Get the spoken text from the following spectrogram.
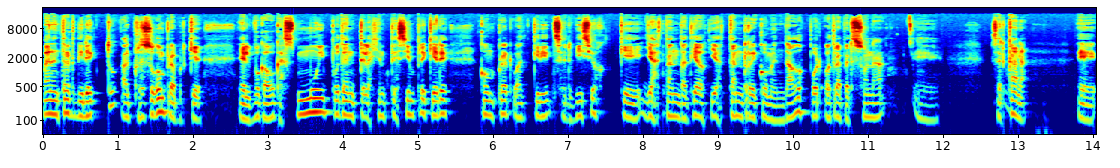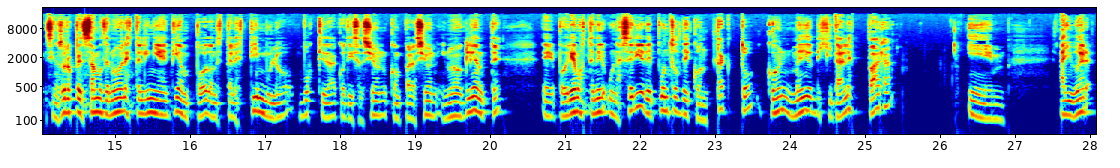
van a entrar directo al proceso de compra, porque el boca a boca es muy potente. La gente siempre quiere comprar o adquirir servicios que ya están dateados, que ya están recomendados por otra persona eh, cercana. Eh, si nosotros pensamos de nuevo en esta línea de tiempo, donde está el estímulo, búsqueda, cotización, comparación y nuevo cliente, eh, podríamos tener una serie de puntos de contacto con medios digitales para em, ayudar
